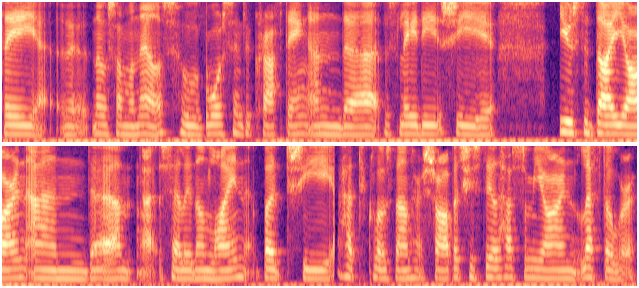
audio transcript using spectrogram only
they uh, know someone else who was into crafting and uh, this lady she used to dye yarn and um, uh, sell it online, but she had to close down her shop. But she still has some yarn left over.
